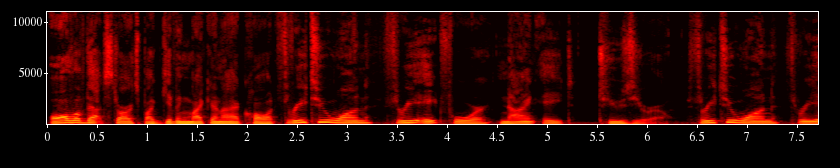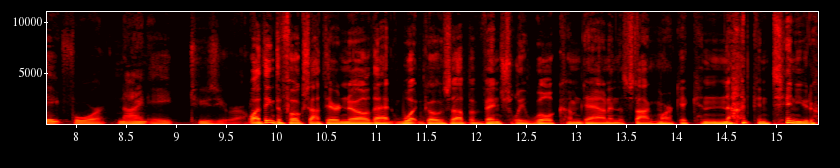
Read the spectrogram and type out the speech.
all of that starts by giving Mike and I a call at 321 384 9820. 321 384 9820. Well, I think the folks out there know that what goes up eventually will come down, and the stock market cannot continue to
